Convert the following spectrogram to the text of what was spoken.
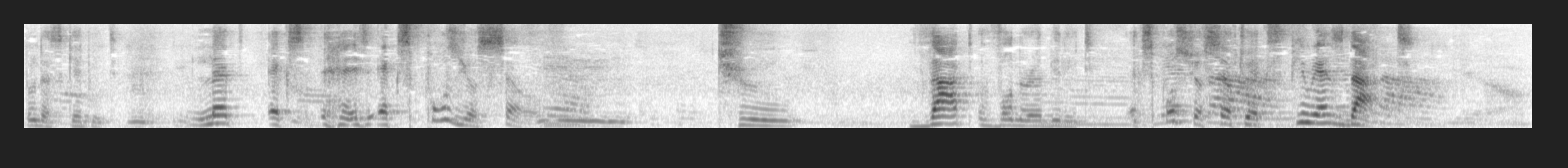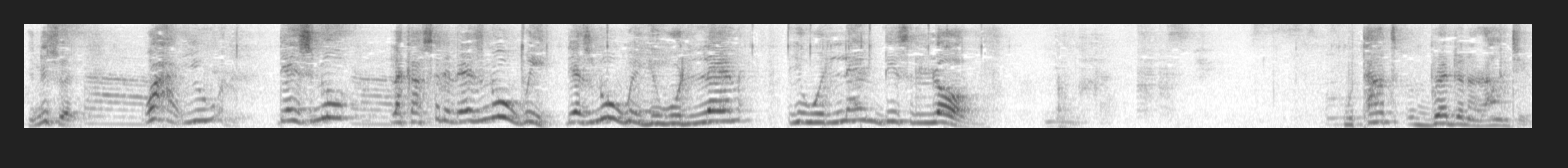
Don't escape it. Let ex, expose yourself to that vulnerability. Expose Yes, yourself sir. to experience that. Yes, sir. You need to. Why you? There's no. Like I said, there's no way. There's no way you will learn. You will learn this love without brethren around you.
